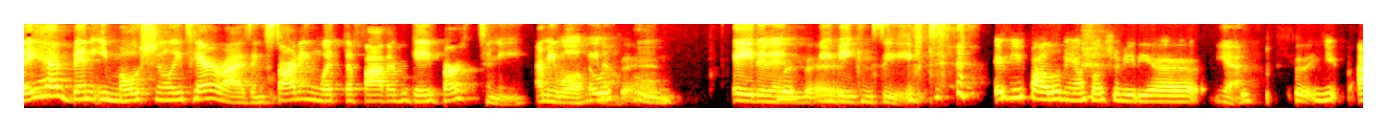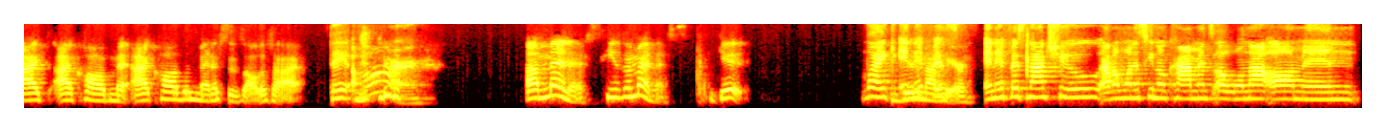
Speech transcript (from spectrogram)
They have been emotionally terrorizing, starting with the father who gave birth to me. I mean, well, you listen, know, who aided in listen, me being conceived. if you follow me on social media, yeah, you, I I call I call them menaces all the time. They are a menace. He's a menace. Get like, Get and if it's here. and if it's not you, I don't want to see no comments. Oh well, not all men.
